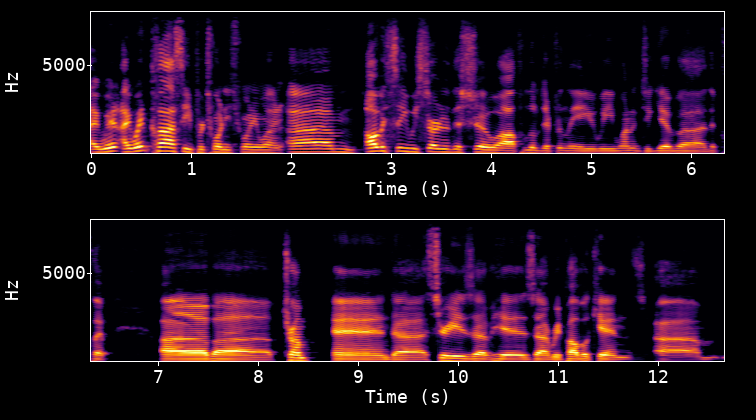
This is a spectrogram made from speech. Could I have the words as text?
I went I went classy for 2021. Um, obviously we started this show off a little differently. We wanted to give uh, the clip of uh, Trump and uh, a series of his uh, Republicans, um,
